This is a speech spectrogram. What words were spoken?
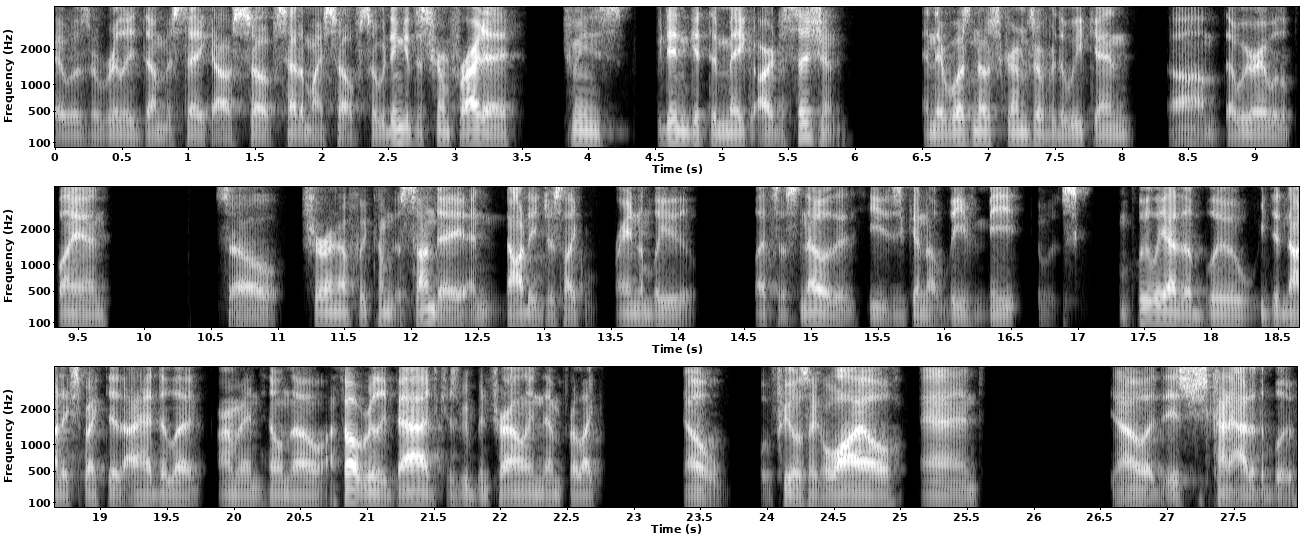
It was a really dumb mistake. I was so upset at myself. So we didn't get to scrim Friday, which means we didn't get to make our decision. And there was no scrims over the weekend um, that we were able to play in. So sure enough, we come to Sunday and Naughty just like randomly lets us know that he's gonna leave meet. It was completely out of the blue. We did not expect it. I had to let Karma and Hill know. I felt really bad because we've been trialing them for like, you know, what feels like a while. And you know, it's just kind of out of the blue.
